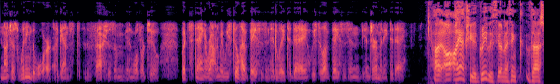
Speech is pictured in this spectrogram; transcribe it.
not just winning the war against fascism in World War II, but staying around. I mean, we still have bases in Italy today. We still have bases in, in Germany today. I, I actually agree with you, and I think that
